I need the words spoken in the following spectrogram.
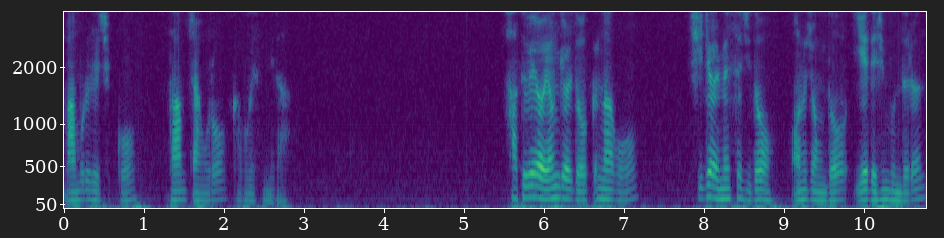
마무리를 짓고 다음 장으로 가보겠습니다. 하드웨어 연결도 끝나고 시리얼 메시지도 어느 정도 이해되신 분들은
